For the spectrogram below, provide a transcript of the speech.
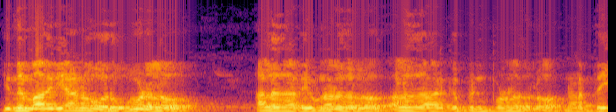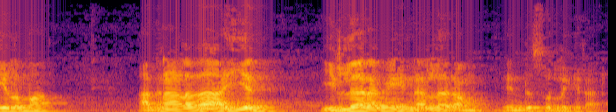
இந்த மாதிரியான ஒரு ஊழலோ அல்லது அதை உணர்தலோ அல்லது அதற்கு பின் புணர்தலோ நடத்த இயலுமா? அதனாலதான் ஐயன் இல்லறமே நல்லறம் என்று சொல்லுகிறார்.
